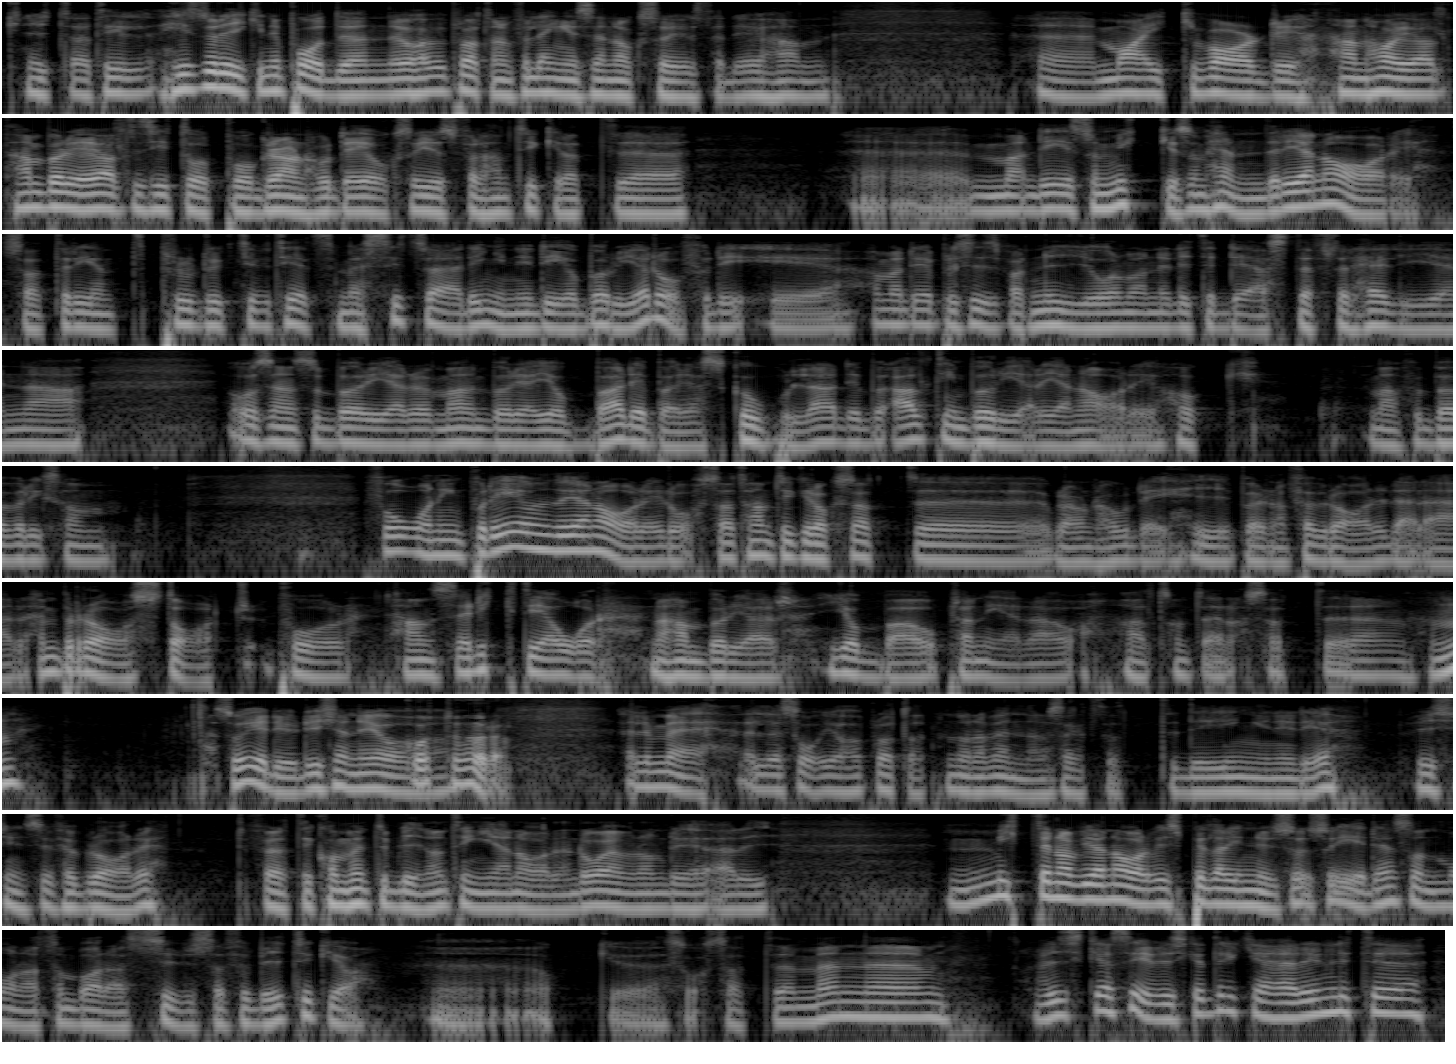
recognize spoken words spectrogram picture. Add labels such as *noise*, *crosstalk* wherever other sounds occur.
knyta till historiken i podden, det har vi pratat om för länge sedan också, just det, det är han Eh, Mike Vardy, han, har ju, han börjar ju alltid sitt år på Groundhog Day också just för att han tycker att eh, eh det är så mycket som händer i januari. Så att rent produktivitetsmässigt så är det ingen idé att börja då för det är, ja, men det är precis vart nyår, man är lite däst efter helgerna. Och sen så börjar man börja jobba, det börjar skola, det, allting börjar i januari och man får, behöver liksom få ordning på det under januari då. Så att han tycker också att uh, Groundhog Day i början av februari där är en bra start på hans riktiga år när han börjar jobba och planera och allt sånt där. Så att, uh, mm. så är det ju, det känner jag. Gott att höra. Eller med, eller så. Jag har pratat med några vänner och sagt att det är ingen idé. Vi syns i februari. För att det kommer inte bli någonting i januari ändå, även om det är i mitten av januari vi spelar in nu så, så är det en sån månad som bara susar förbi tycker jag. Och uh, så, så att, uh, men vi ska se, vi ska dricka här in lite,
